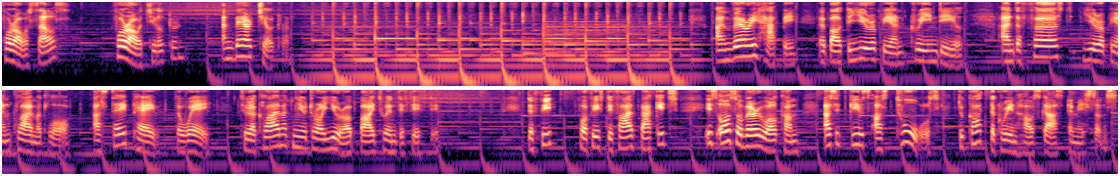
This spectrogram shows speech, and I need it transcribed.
for ourselves, for our children, and their children. I'm very happy about the European Green Deal and the first European climate law as they pave the way to a climate neutral Europe by 2050. The Fit for 55 package is also very welcome as it gives us tools to cut the greenhouse gas emissions.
